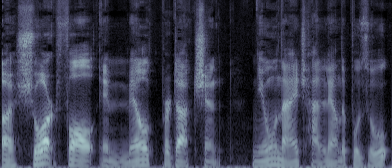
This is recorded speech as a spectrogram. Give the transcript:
a shortfall in milk production，牛奶产量的不足。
